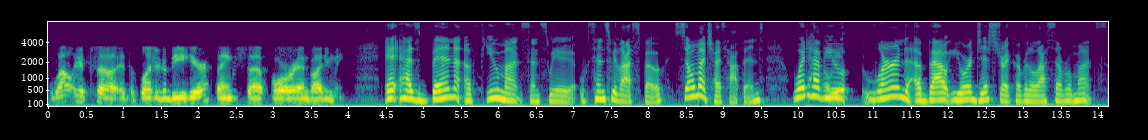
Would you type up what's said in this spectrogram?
Well, it's uh, it's a pleasure to be here. Thanks uh, for inviting me. It has been a few months since we since we last spoke. So much has happened. What have oh, you yeah. learned about your district over the last several months?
